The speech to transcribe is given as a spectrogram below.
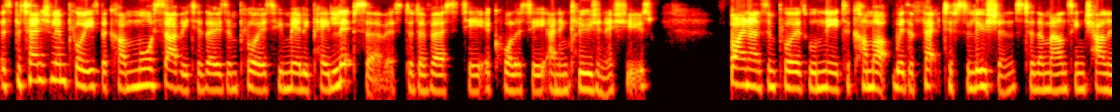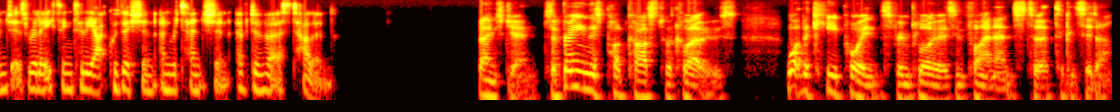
As potential employees become more savvy to those employers who merely pay lip service to diversity, equality, and inclusion issues, finance employers will need to come up with effective solutions to the mounting challenges relating to the acquisition and retention of diverse talent. Thanks, Jen. So, bringing this podcast to a close, what are the key points for employers in finance to, to consider?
